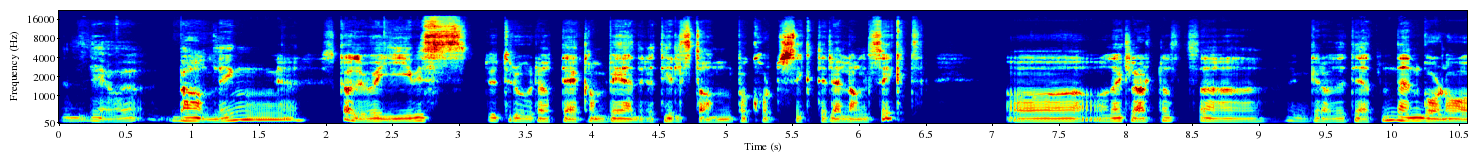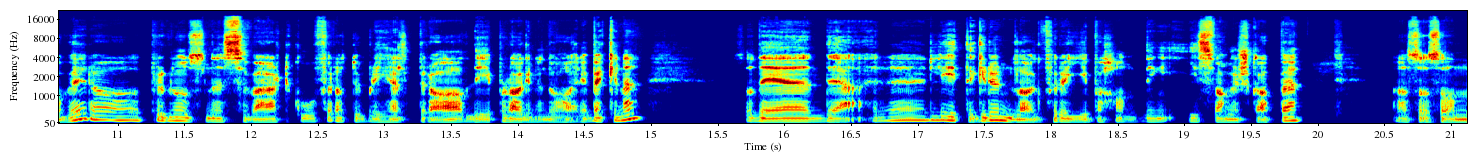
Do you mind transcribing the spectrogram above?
det er jo, behandling skal du jo gi hvis du tror at det kan bedre tilstanden på kort sikt eller lang sikt. Og, det er klart at uh, graviditeten den går nå over, og prognosen er svært god for at du blir helt bra av de plagene du har i bekkenet. Så det, det er eh, lite grunnlag for å gi behandling i svangerskapet. Altså sånn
